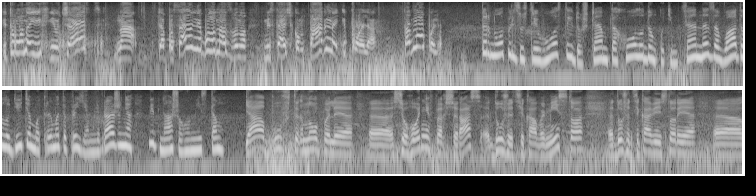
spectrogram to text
І тому на їхню честь на це поселення було названо містечком Тарни і Поля. Тарнополь. Тернопіль зустрів гостей дощем та холодом. Утім, це не завадило дітям отримати приємні враження від нашого міста. Я був в Тернополі е, сьогодні в перший раз. Дуже цікаве місто, е, дуже цікаві історії е,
